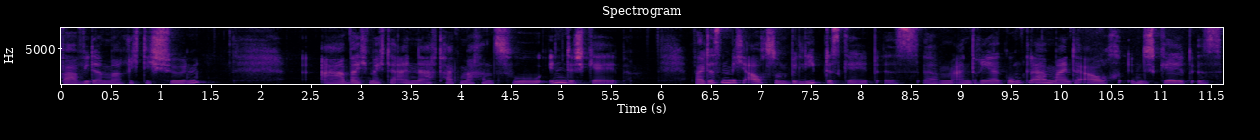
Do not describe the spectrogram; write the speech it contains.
war wieder mal richtig schön. Aber ich möchte einen Nachtrag machen zu Indisch Gelb, weil das nämlich auch so ein beliebtes Gelb ist. Ähm, Andrea Gunkler meinte auch, Indisch Gelb ist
